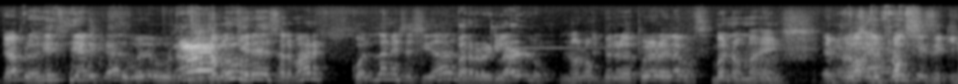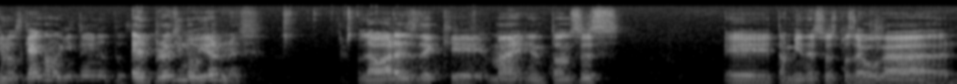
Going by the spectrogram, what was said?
Ya, pero es que tenía gas, huele aburrido. ¡Ah! ¿Qué lo quiere desarmar? ¿Cuál es la necesidad? para arreglarlo. No lo... Pero después lo arreglamos. Bueno, mae, El el próximo- que nos quedan como 15 minutos. El próximo viernes. La vara es de que, mae, entonces eh, también después pasé a jugar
